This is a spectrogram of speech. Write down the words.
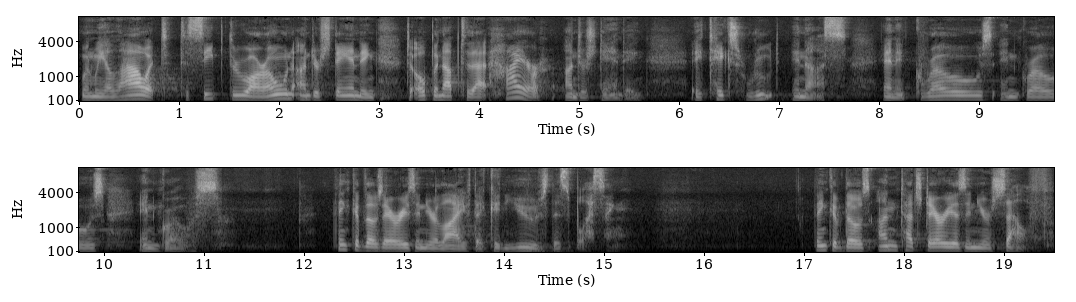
when we allow it to seep through our own understanding to open up to that higher understanding, it takes root in us and it grows and grows and grows. Think of those areas in your life that could use this blessing. Think of those untouched areas in yourself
